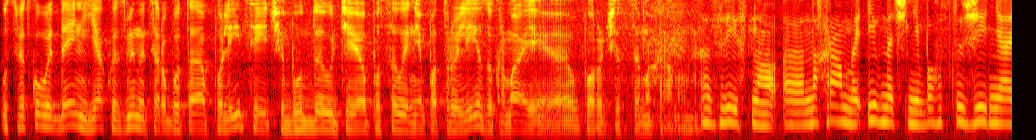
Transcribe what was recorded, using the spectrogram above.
У святковий день якось зміниться робота поліції, чи будуть посилені патрулі, зокрема і е, поруч із цими храмами. Звісно, е, на храми і в ночні богослужіння,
